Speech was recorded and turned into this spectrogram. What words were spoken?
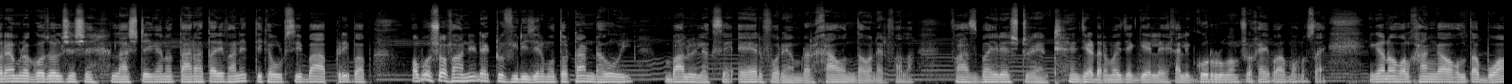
এরপরে আমরা গজল শেষে লাস্টে কেন তাড়াতাড়ি পানির থেকে উঠছি। বাপ রে বাপ, অবশ্য পানিটা একটু ফ্রিজের মতো ঠান্ডা হই ভালোই লাগছে। এরপরে আমরা খাওয়ান দাওয়ানের ফালা। ফার্স্ট বাই রেস্টুরেন্ট যেটার মাঝে গেলে খালি গরুর মাংস খাই খাইবার মনে চায়। এখানে হল খাঙ্গা হল তা বোয়া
